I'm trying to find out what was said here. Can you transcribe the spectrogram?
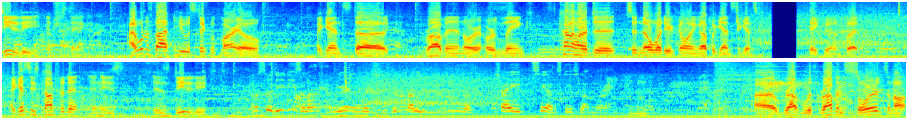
DDD, interesting. I would have thought he would stick with Mario against uh, Robin or, or Link. It's kind of hard to, to know what you're going up against against K-Coon, but I guess he's confident in his, his DDD. Also, is a lot heavier, which he could probably you know, try to stay on stage a lot more. Uh, Ro- with Robin's swords and all,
